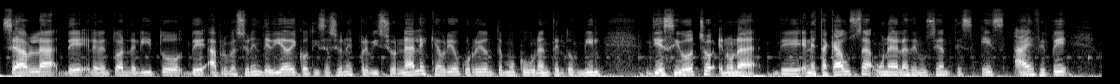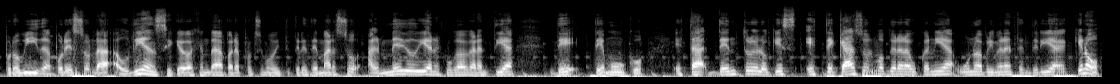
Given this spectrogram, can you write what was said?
se habla del eventual delito de apropiación indebida de cotizaciones previsionales que habría ocurrido en Temuco durante el 2018. En, una de, en esta causa, una de las denunciantes es AFP Provida. Por eso la audiencia quedó agendada para el próximo 23 de marzo al mediodía en el juzgado de garantía de Temuco. Está dentro de lo que es este caso del MOB de la Araucanía. Uno a primera entendería que no,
